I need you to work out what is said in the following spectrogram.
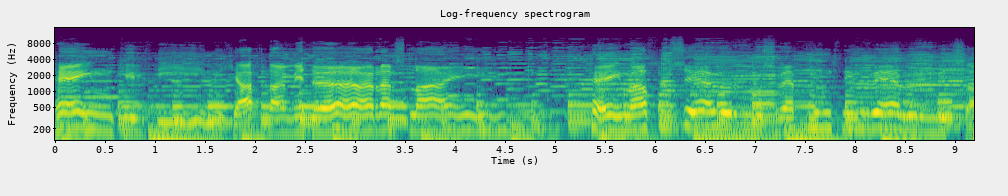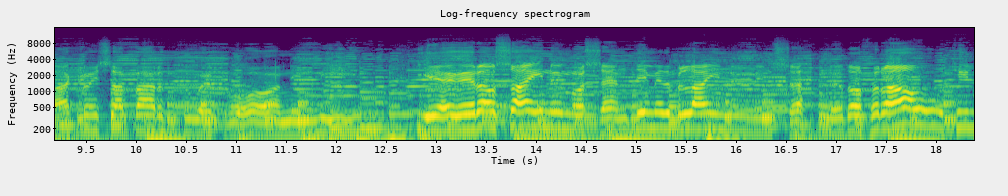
heim til þín hjarta mitt örar slæ. Heima þú sefur nú svefnum þig vefur mitt saglausa barn þú ert vonin mín Ég er á sænum og sendi með blænum minn söknuð og þrá til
